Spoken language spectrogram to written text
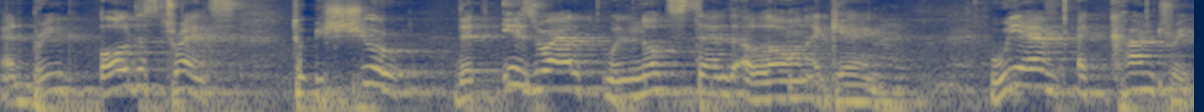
and bring all the strengths to be sure that Israel will not stand alone again. We have a country.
